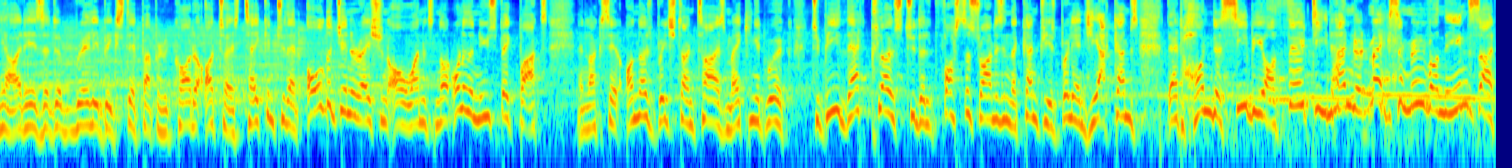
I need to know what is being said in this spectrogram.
Yeah, it is a really big step up. And Ricardo Otto has taken to that older generation R1. It's not one of the new spec bikes. And like I said, on those Bridgestone tyres, making it work. To be that close to the fastest riders in the country is brilliant. Here comes that Honda CBR 1300. Makes a move on the inside.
